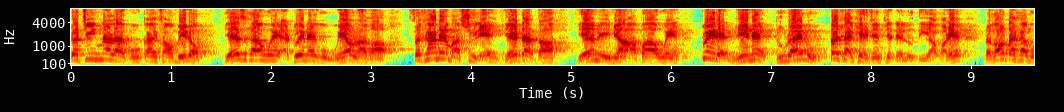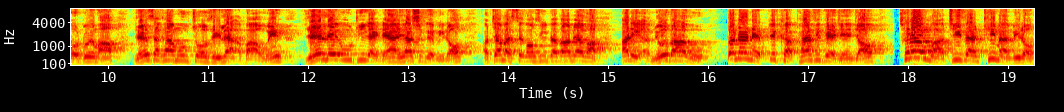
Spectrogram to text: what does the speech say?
ကကြီးနှက်လက်ကိုကန်ဆောင်ပြီးတော့ရဲစခန်းဝင်းအတွင်းထဲကိုဝင်ရောက်လာကစခန်းထဲမှာရှိတဲ့ရဲတပ်သားရဲမေများအပါအဝင်တွေ့တဲ့မြင်တဲ့လူတိုင်းကိုတိုက်ခိုက်ခဲ့ခြင်းဖြစ်တယ်လို့သိရပါတယ်။၎င်းတိုက်ခိုက်မှုအတွင်းမှာရဲစခန်းမှုကျော်စီလက်အပါအဝင်ရဲလေးဦးထိခိုက်ဒဏ်ရာရရှိခဲ့ပြီးတော့အကြမ်းဖက်စစ်ကောင်စီတပ်သားများကအဲ့ဒီအမျိုးသားကိုတနက်နဲ့ပြစ်ခတ်ဖမ်းဆီးခဲ့ခြင်းကြောင့်ခြေထောက်မှာကြီးစံထိမှန်ပြီးတော့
